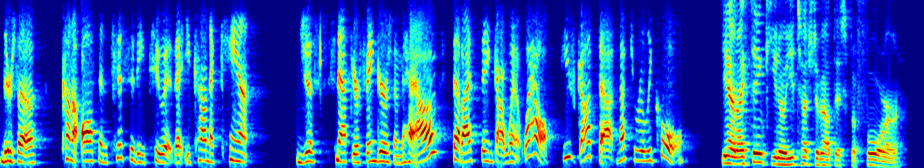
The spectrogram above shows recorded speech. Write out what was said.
there's a kind of authenticity to it that you kind of can't just snap your fingers and have. That I think I went, wow, he's got that. And that's really cool. Yeah, and I think you know you touched about this before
